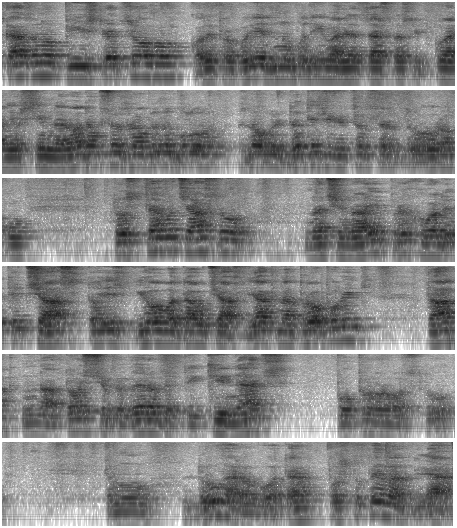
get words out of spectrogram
сказано після цього, коли проповідано буде Івана Царства святкування всім народам, що зроблено було знову ж до 1942 року, то з цього часу починає приходити час, тобто його дав час як на проповідь, так на те, щоб виробити кінець по пророцтву. Тому друга робота поступила для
